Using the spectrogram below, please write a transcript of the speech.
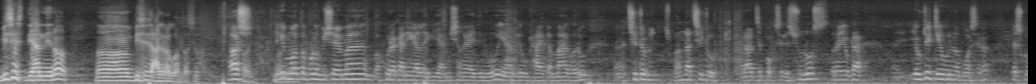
विशेष ध्यान दिन विशेष आग्रह गर्दछु। हस् निकै महत्त्वपूर्ण विषयमा कुराकानीका लागि हामीसँग आइदिनु हो। यहाँहरूले उठाएका मागहरू अ, छिटो भन्दा छिटो राज्य पक्षले सुनोस् र एउटा एउटै टेबलमा बसेर यसको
